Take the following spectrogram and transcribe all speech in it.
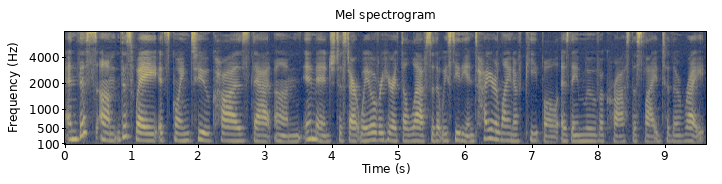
And this, um, this way it's going to cause that um, image to start way over here at the left so that we see the entire line of people as they move across the slide to the right.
